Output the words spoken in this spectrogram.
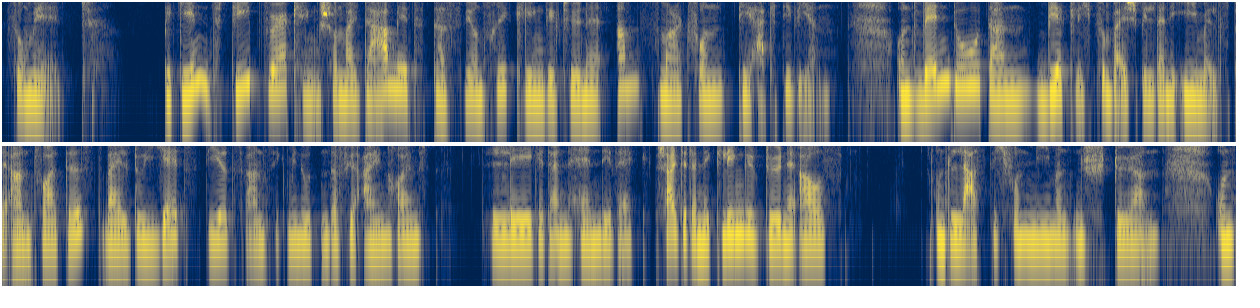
Somit beginnt Deep Working schon mal damit, dass wir unsere Klingeltöne am Smartphone deaktivieren. Und wenn du dann wirklich zum Beispiel deine E-Mails beantwortest, weil du jetzt dir 20 Minuten dafür einräumst, lege dein Handy weg, schalte deine Klingeltöne aus und lass dich von niemandem stören. Und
